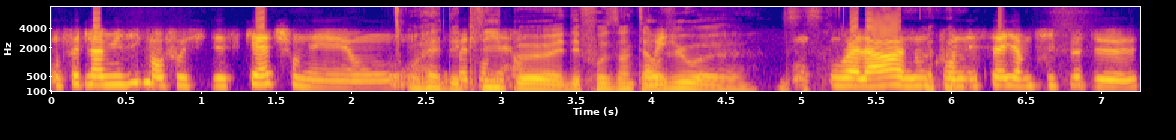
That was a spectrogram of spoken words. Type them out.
on fait de la musique, mais on fait aussi des sketchs. On est, on, ouais, des clips et des fausses interviews. Voilà, donc on essaye un petit peu de,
